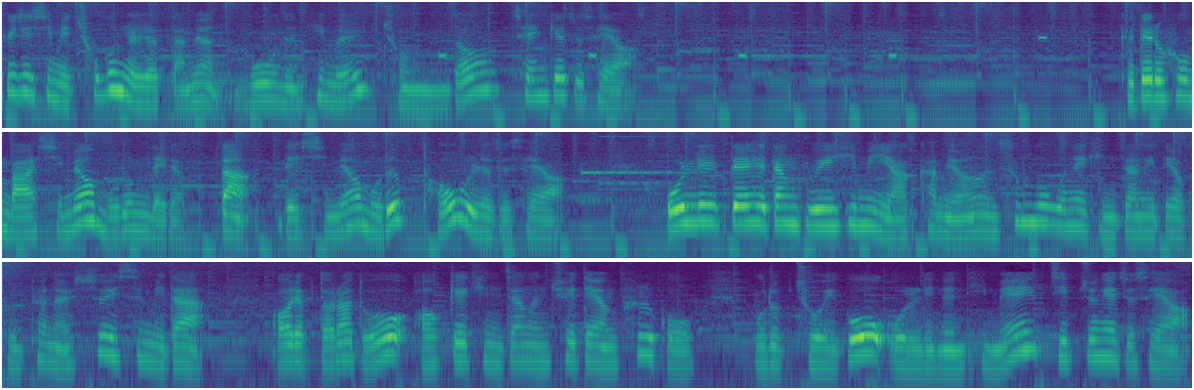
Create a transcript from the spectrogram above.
휴지심이 조금 열렸다면 모으는 힘을 좀 더 챙겨주세요. 그대로 호흡 마시며 무릎 내렸다 내쉬며 무릎 더 올려주세요 올릴 때 해당 부위 힘이 약하면 승모근의 긴장이 되어 불편할 수 있습니다. 어렵더라도 어깨 긴장은 최대한 풀고 무릎 조이고 올리는 힘에 집중해 주세요.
